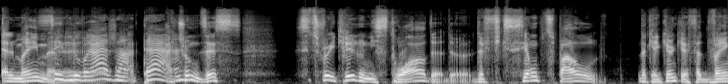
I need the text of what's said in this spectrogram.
elle-même. C'est de euh, l'ouvrage en temps. hein? Me disait, si tu veux écrire une histoire de, de, de fiction, tu parles de quelqu'un qui a fait 20,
